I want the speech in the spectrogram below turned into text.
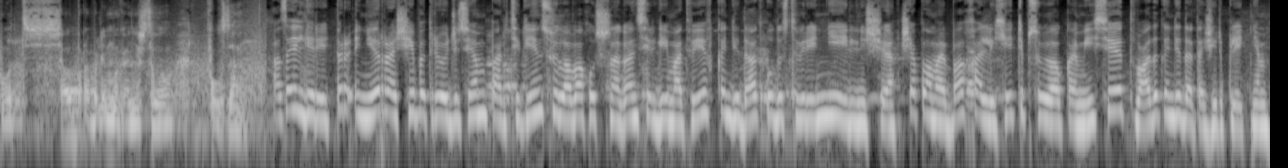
вот вся проблема конечно был пулза аза илгеретпір энер рашей патриотизм партирен суйлава худшынаган сергей матвеев кандидат удостоверение илнище шапламайба халлихе тип суйлау комиссия твады кандидата жерплетнем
